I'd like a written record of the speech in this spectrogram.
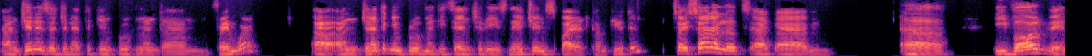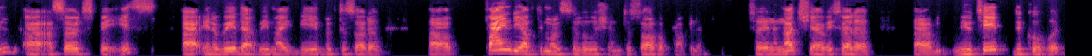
and GIN is a genetic improvement um, framework. Uh, and genetic improvement essentially is nature-inspired computing. So it sort of looks at um, uh, evolving uh, a search space uh, in a way that we might be able to sort of uh, find the optimal solution to solve a problem. So in a nutshell, we sort of um, mutate the code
